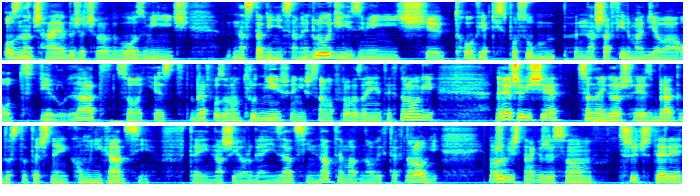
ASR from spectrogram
oznaczają, że trzeba by było zmienić nastawienie samych ludzi, zmienić to, w jaki sposób nasza firma działa od wielu lat, co jest wbrew pozorom trudniejsze niż samo wprowadzenie technologii. No i oczywiście, co najgorsze, jest brak dostatecznej komunikacji w tej naszej organizacji na temat nowych technologii. Może być tak, że są 3-4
